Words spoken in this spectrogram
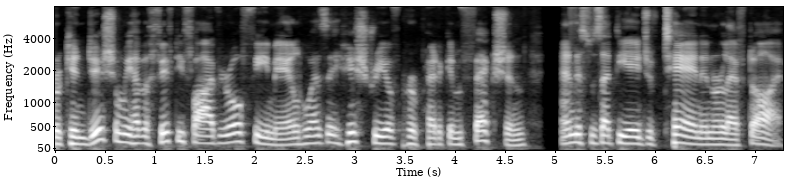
For condition, we have a 55 year old female who has a history of herpetic infection, and this was at the age of 10 in her left eye.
